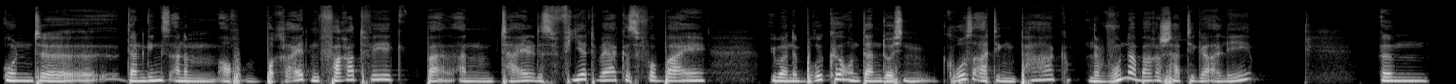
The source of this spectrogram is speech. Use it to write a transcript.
Und äh, dann ging es an einem auch breiten Fahrradweg, bei einem Teil des Fiat-Werkes vorbei, über eine Brücke und dann durch einen großartigen Park, eine wunderbare schattige Allee ähm,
